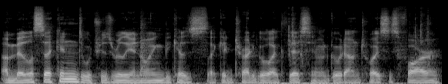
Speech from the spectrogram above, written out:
a millisecond, which was really annoying because like I'd try to go like this and it would go down twice as far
